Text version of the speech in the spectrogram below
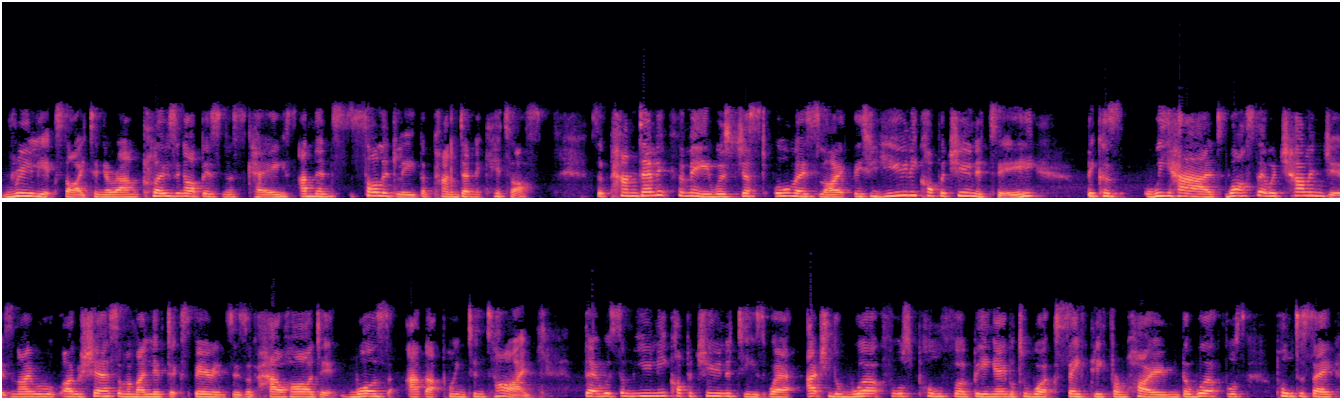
really exciting around closing our business case and then solidly the pandemic hit us. So pandemic for me was just almost like this unique opportunity because we had, whilst there were challenges, and I will I will share some of my lived experiences of how hard it was at that point in time. There were some unique opportunities where actually the workforce pull for being able to work safely from home, the workforce pull to say,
